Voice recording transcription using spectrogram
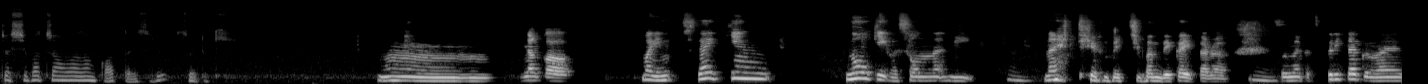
じゃあ、しばちゃんは何かあったりする？そういう時。うーん。なんか、まあ、い最近、納期がそんなにうん。ないっていうのが一番でかいから、うんそうなんか作りたくな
